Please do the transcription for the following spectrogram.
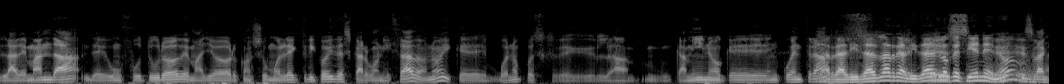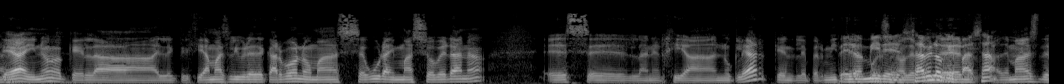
la demanda de un futuro de mayor consumo eléctrico y descarbonizado, ¿no? Y que, bueno, pues el eh, camino que encuentra... La realidad es la realidad, es, lo que tiene, ¿no? Es, la que hay, ¿no? Que la electricidad más libre de carbono, más segura y más soberana es eh, la energía nuclear que le permite Pero pues, mire, ¿sabe lo que pasa? Además de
